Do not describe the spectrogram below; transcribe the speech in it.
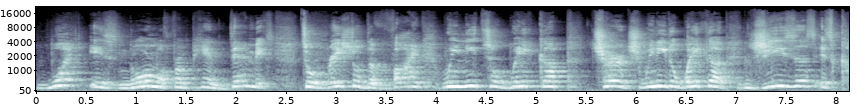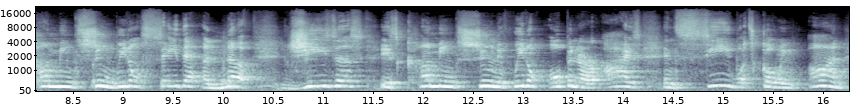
What is normal from pandemics to racial divide? We need to wake up, church. We need to wake up. Jesus is coming soon. We don't say that enough. Jesus is coming soon. If we don't open our eyes and see what's going on,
